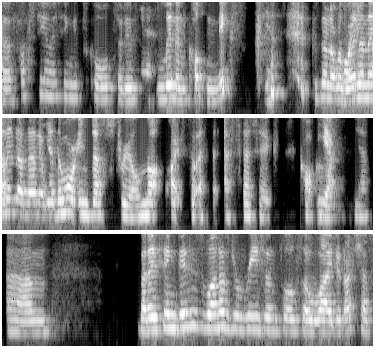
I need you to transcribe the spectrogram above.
uh, fustian, I think it's called. So this Yes. linen cotton mix, yes because then there was linen in it, and then it yeah the more industrial not quite so aesthetic cotton Yeah. yeah Um, but I think this is one of the reasons also why the Dutch have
